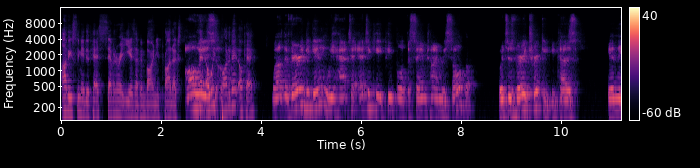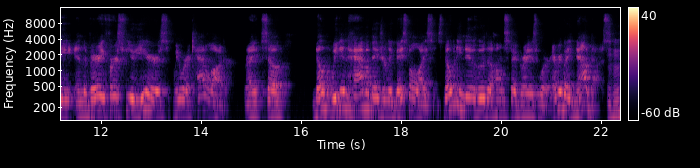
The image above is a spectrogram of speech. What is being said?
obviously maybe the past seven or eight years I've been buying your products. Always, always part of it. Okay. Well, at the very beginning, we had to educate people at the same time we sold them, which is very tricky because in the in the very first few years, we were a cataloger, right? So no, we didn't have a Major League Baseball license. Nobody knew who the Homestead Grays were. Everybody now does, mm-hmm.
